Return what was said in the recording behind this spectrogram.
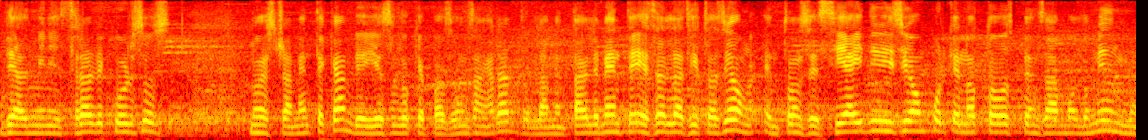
de administrar recursos, nuestra mente cambia y eso es lo que pasó en San Gerardo. Lamentablemente esa es la situación. Entonces sí hay división porque no todos pensamos lo mismo.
